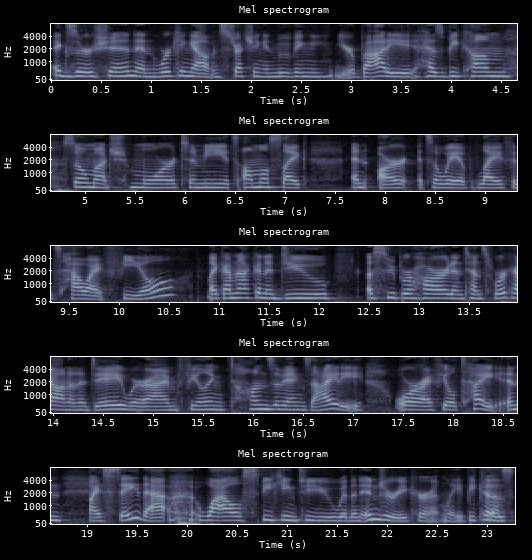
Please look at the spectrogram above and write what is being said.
exertion and working out and stretching and moving your body has become so much more to me. It's almost like an art, it's a way of life, it's how I feel. Like, I'm not going to do a super hard, intense workout on a day where I'm feeling tons of anxiety or I feel tight. And I say that while speaking to you with an injury currently because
